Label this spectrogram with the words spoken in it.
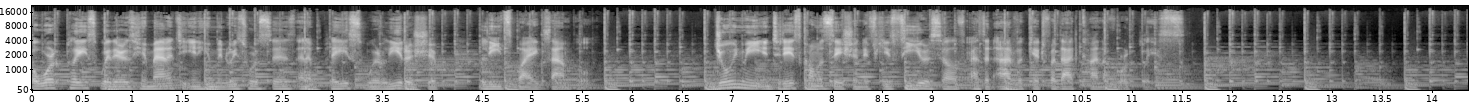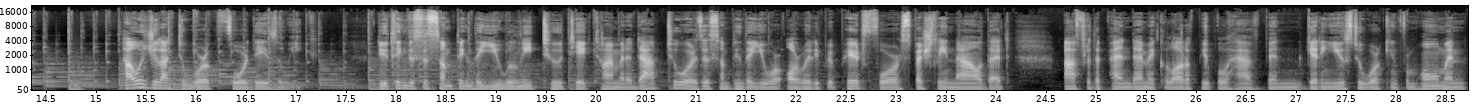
A workplace where there is humanity in human resources and a place where leadership leads by example. Join me in today's conversation if you see yourself as an advocate for that kind of workplace. How would you like to work four days a week? Do you think this is something that you will need to take time and adapt to, or is this something that you are already prepared for, especially now that after the pandemic, a lot of people have been getting used to working from home and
